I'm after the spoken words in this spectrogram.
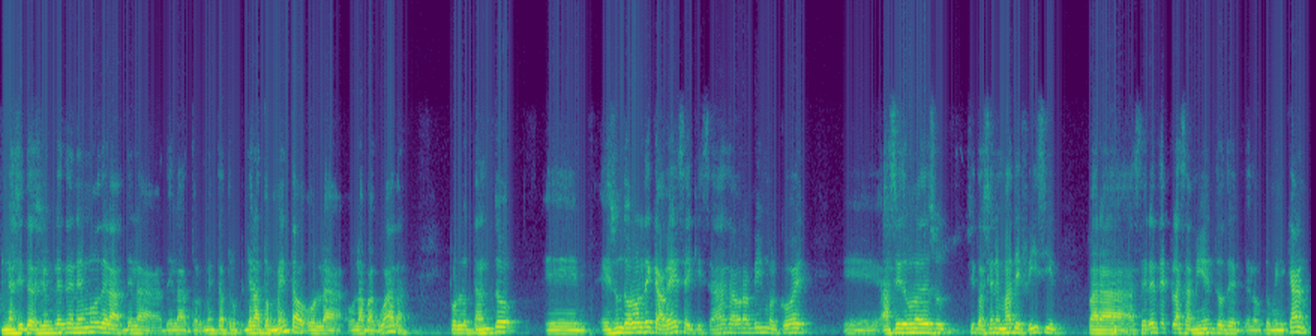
la situación que tenemos de la, de la, de la tormenta de la tormenta o la, o la vaguada. Por lo tanto, es un dolor de cabeza y quizás ahora mismo el COE ha sido una de sus situaciones más difíciles para hacer el desplazamiento de, de los dominicanos.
